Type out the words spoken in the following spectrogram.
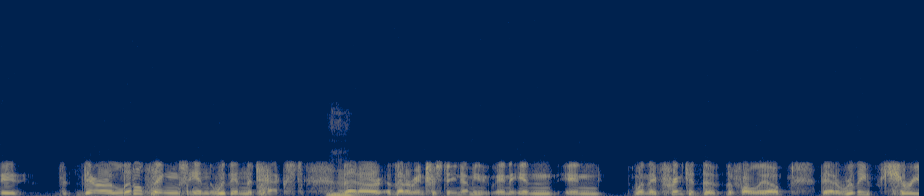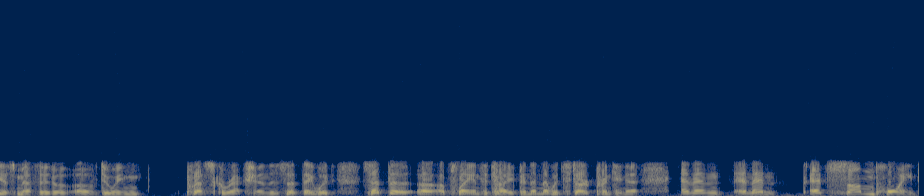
the, there are little things in within the text mm-hmm. that are that are interesting. I mean, in in in when they printed the the folio, they had a really curious method of, of doing press correction is that they would set the uh, a play into type and then they would start printing it and then and then at some point,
